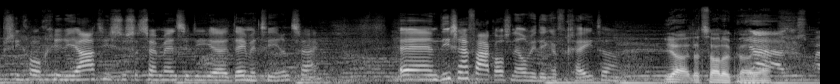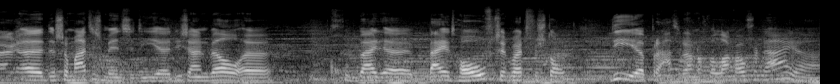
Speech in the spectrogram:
psychogeriatrisch, dus dat zijn mensen die dementerend zijn. En die zijn vaak al snel weer dingen vergeten. Ja, dat zal ook wel. Ja, ja. dus maar de somatische mensen die, die zijn wel goed bij, bij het hoofd, zeg maar het verstand. Die praten daar nog wel lang over na. Ja.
